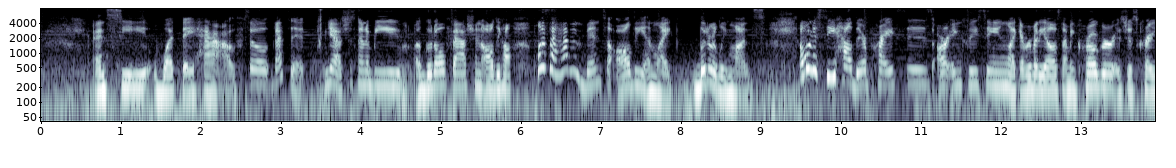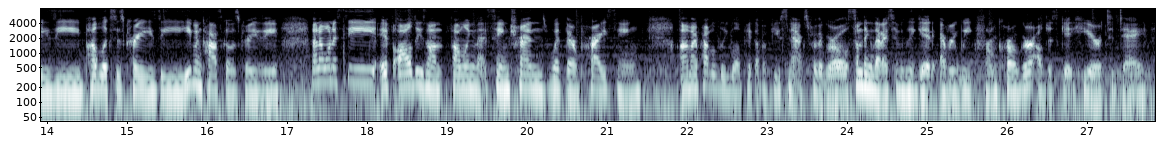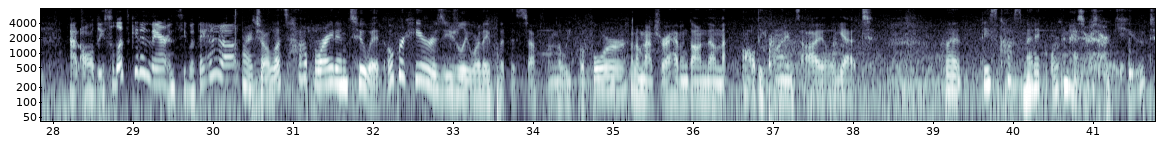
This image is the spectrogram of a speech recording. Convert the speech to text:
and see what they have. So that's it. Yeah, it's just gonna be a good old fashioned Aldi haul. Plus I haven't been to Aldi in like literally months. I wanna see how their prices are increasing like everybody else. I mean, Kroger is just crazy. Publix is crazy. Even Costco is crazy. And I wanna see if Aldi's on following that same trend with their pricing. Um, I probably will pick up a few snacks for the girls. Something that I typically get every week from Kroger. I'll just get here today at Aldi. So let's get in there and see what they have. All right, y'all, let's hop right into it. Over here is usually where they put the stuff from the week before, but I'm not sure. I haven't gone down the Aldi Finds aisle yet. But these cosmetic organizers are cute.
